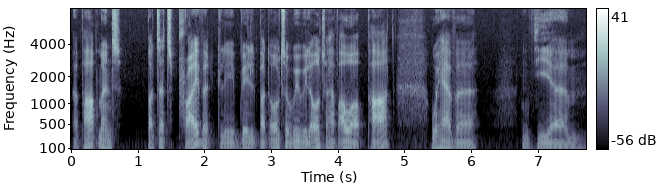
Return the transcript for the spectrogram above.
apartments, but that's privately built. But also we will also have our part. We have uh, the um,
